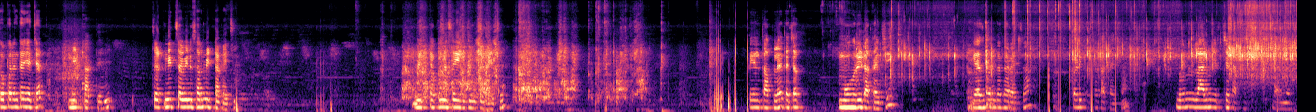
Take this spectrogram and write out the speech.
तोपर्यंत ह्याच्यात मीठ टाकते मी. चटणीत चवीनुसार मीठ टाकायचं. मीठ टाकून असं एकजीव करायचं. तेल तापलं आहे त्याच्यात मोहरी टाकायची. गॅस बंद करायचा. कढीपत्ता टाकायचा. दोन लाल मिरचे टाकायचे लाल मिरच.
